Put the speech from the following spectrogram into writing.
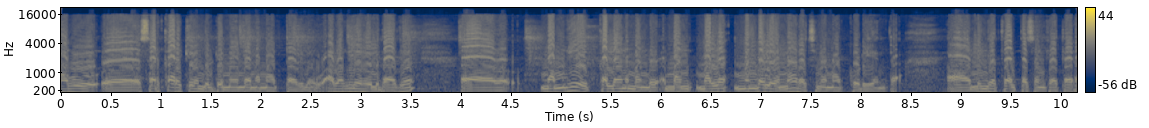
ನಾವು ಸರ್ಕಾರಕ್ಕೆ ಒಂದು ಡಿಮ್ಯಾಂಡನ್ನು ಮಾಡ್ತಾ ಇದ್ದೀವಿ ಆವಾಗಲೇ ಹೇಳಿದಾಗ ನಮಗೆ ಕಲ್ಯಾಣ ಮಂಡ ಮಲ- ಮಂಡಳಿಯನ್ನು ರಚನೆ ಮಾಡಿಕೊಡಿ ಅಂತ. ಲಿಂಗತ್ವ ಅಲ್ಪಸಂಖ್ಯಾತರ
